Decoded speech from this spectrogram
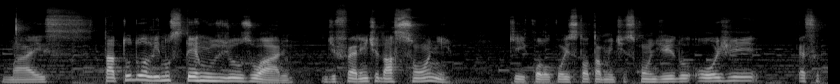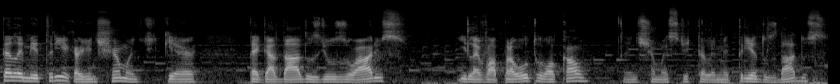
Mas tá tudo ali nos termos de usuário. Diferente da Sony, que colocou isso totalmente escondido, hoje essa telemetria que a gente chama, que é pegar dados de usuários e levar para outro local, a gente chama isso de telemetria dos dados.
